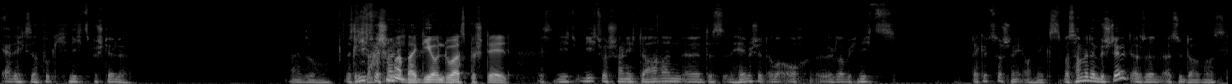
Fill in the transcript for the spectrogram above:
ehrlich gesagt wirklich nichts bestelle. Also, es Ich liegt, war schon mal bei dir und du hast bestellt. es liegt, liegt wahrscheinlich daran, äh, dass in Helmstedt aber auch, äh, glaube ich, nichts, da gibt es wahrscheinlich auch nichts. Was haben wir denn bestellt, also, als du da warst?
